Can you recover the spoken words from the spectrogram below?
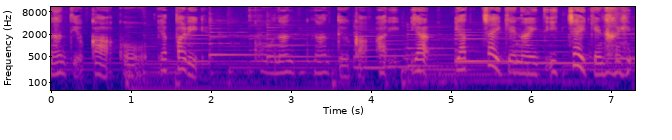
何て言うかこうやっぱりこうなんなんていうかあややっちゃいけない言っちゃいけない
